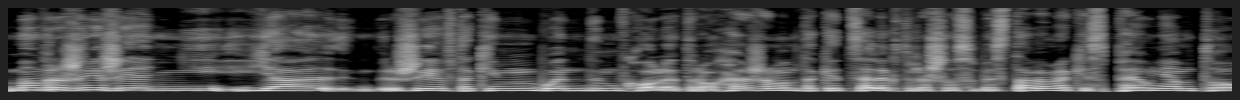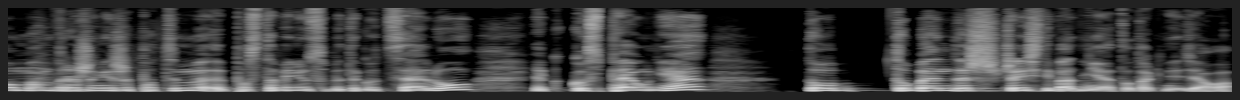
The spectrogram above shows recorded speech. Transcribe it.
mam wrażenie, że ja, nie, ja żyję w takim błędnym kole trochę, że mam takie cele, które sobie stawiam, jak je spełniam, to mam wrażenie, że po tym postawieniu sobie tego celu, jak go spełnię, to, to będę szczęśliwa. Nie, to tak nie działa.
